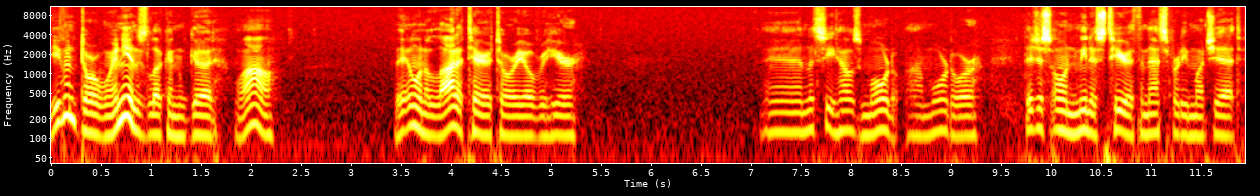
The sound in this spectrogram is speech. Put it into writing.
Even Dorwinion's looking good. Wow. They own a lot of territory over here. And let's see, how's Mord- uh, Mordor? They just own Minas Tirith, and that's pretty much it.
